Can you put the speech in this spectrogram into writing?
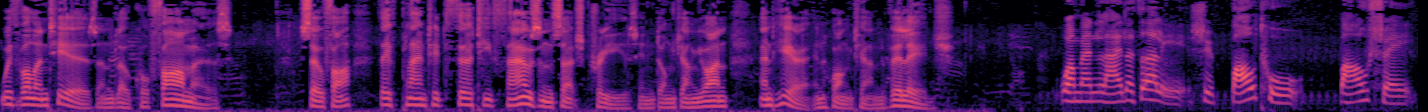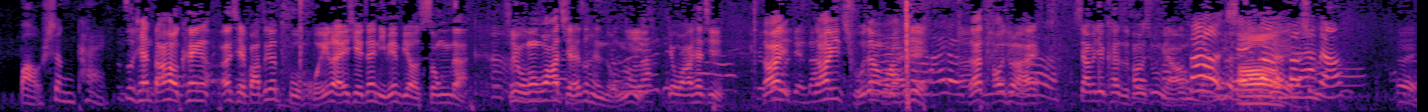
with volunteers and local farmers. So far, they've planted 30,000 such trees in Dongjiangyuan and here in Huangtian village. 我们来的这里是保土、保水、 保生态。之前打好坑，而且把这个土回来一些，在里面比较松的，所以我们挖起来是很容易，就挖下去，然后然后一锄这样挖下去，然后掏出来，下面就开始放树苗。放放放树苗。对，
